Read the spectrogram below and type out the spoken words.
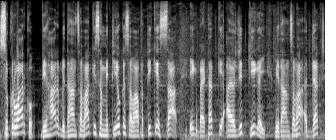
शुक्रवार को बिहार विधानसभा की समितियों के सभापति के साथ एक बैठक की आयोजित की गई। विधानसभा अध्यक्ष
